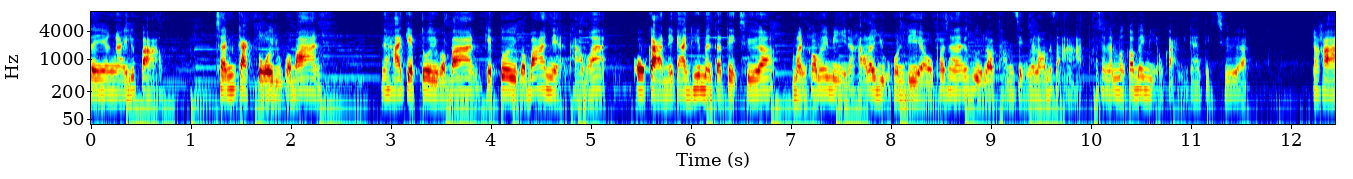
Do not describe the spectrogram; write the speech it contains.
จะยังไงหรือเปล่า ฉันกักตัวอยู่กับบ้านนะคะ เก็บตัวอยู่กับบ้าน เก็บตัวอยู่กับบ้านเนี่ยถามว่า โอกาสในการที่มันจะติดเชื้อมันก็ไม่มีนะคะ เราอยู่คนเดียวเพราะฉะนั้นก็คือเราทำสิ่งแวดล้อมสะอาด เพราะฉะนั้นมันก็ไม่มีโอกาสในการติดเชื้อนะคะ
